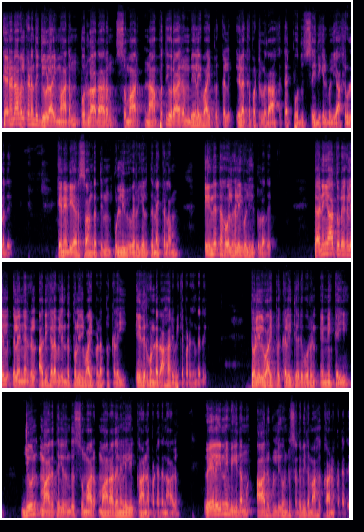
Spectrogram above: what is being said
கனடாவில் கடந்த ஜூலை மாதம் பொருளாதாரம் சுமார் நாற்பத்தி ஓராயிரம் வேலைவாய்ப்புகள் இழக்கப்பட்டுள்ளதாக தற்போது செய்திகள் வெளியாகியுள்ளது. கெனடிய அரசாங்கத்தின் புள்ளி விவரியல் திணைக்களம் இந்த தகவல்களை வெளியிட்டுள்ளது. தனியார் துறைகளில் இளைஞர்கள் அதிகளவில் இந்த தொழில் வாய்ப்பு இழப்புகளை எதிர்கொண்டதாக அறிவிக்கப்படுகின்றது. தொழில் வாய்ப்புகளை தேடுவோரின் எண்ணிக்கை ஜூன் மாதத்திலிருந்து சுமார் மாறாத நிலையில் காணப்பட்டதனால் வேலையின்மை விகிதம் ஆறு புள்ளி ஒன்று சதவீதமாக காணப்பட்டது.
